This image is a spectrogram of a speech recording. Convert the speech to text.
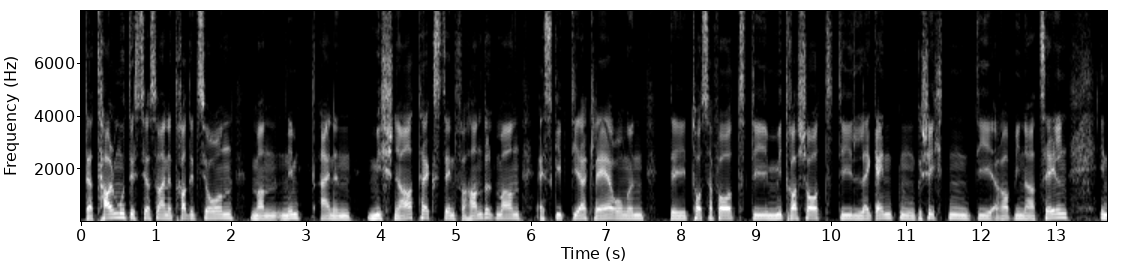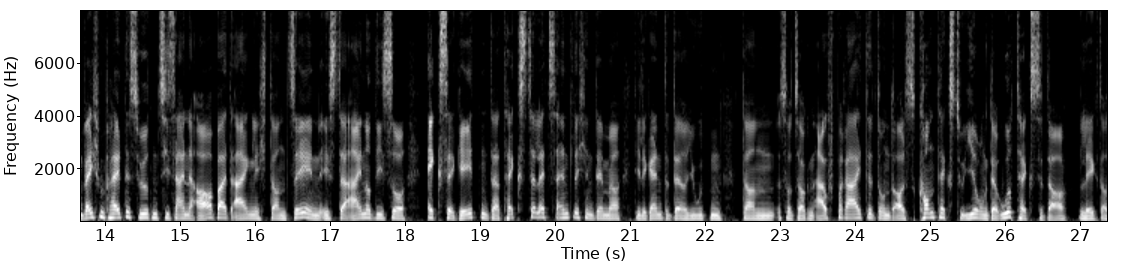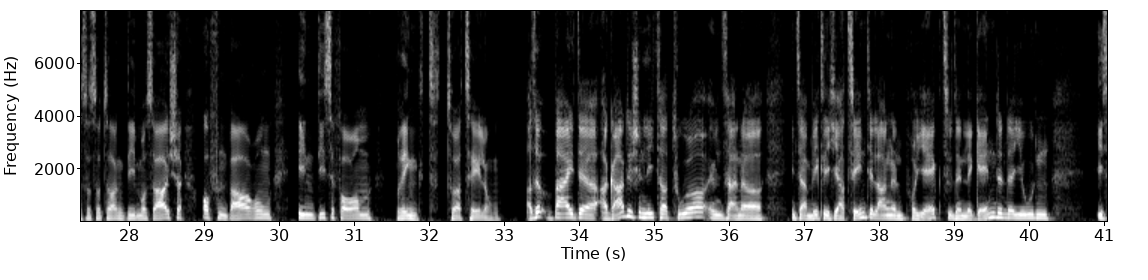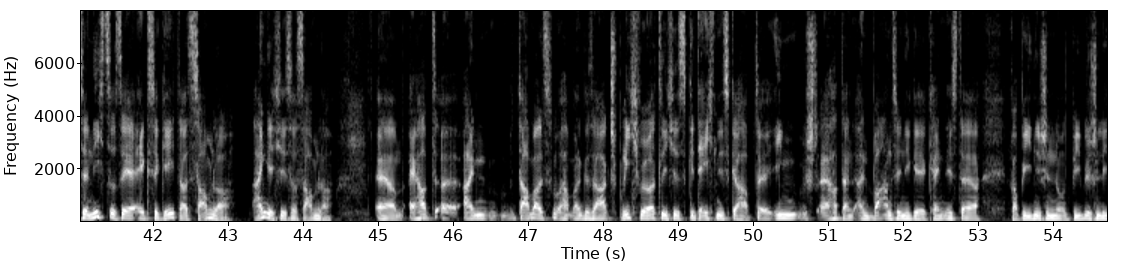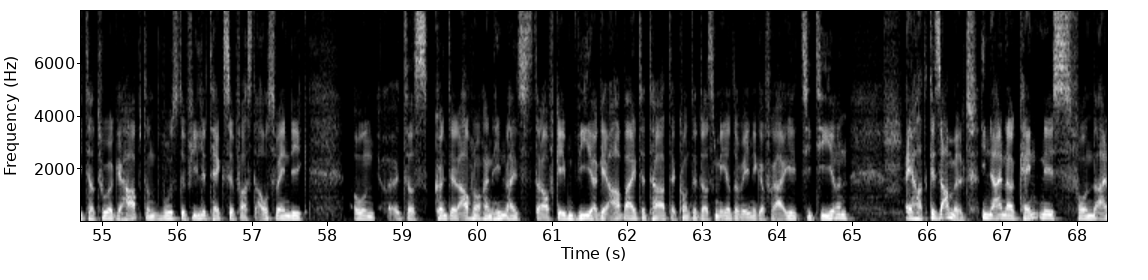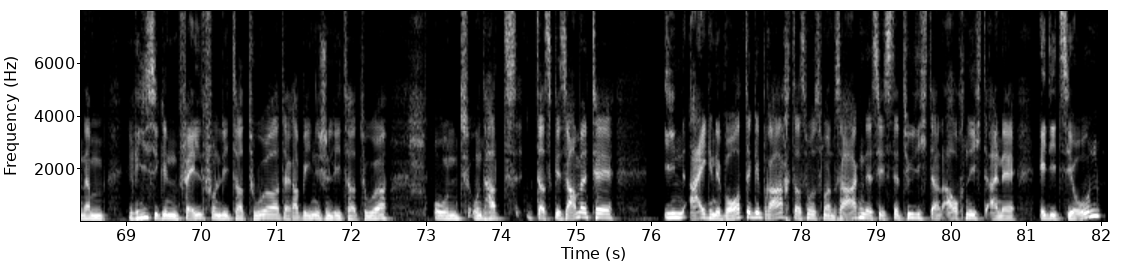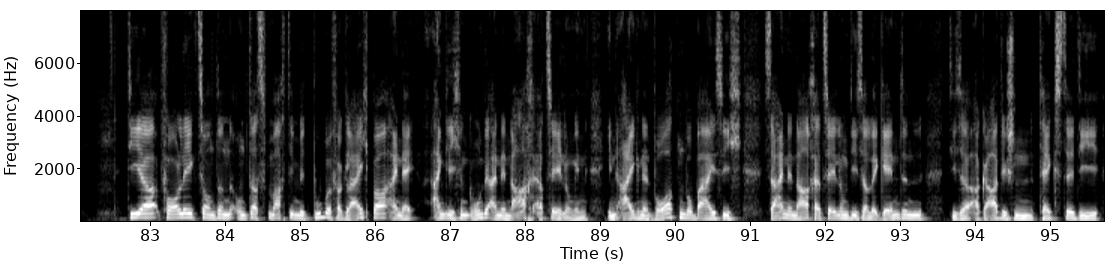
der Talmud ist ja so eine Tradition, man nimmt einen Mishnah-Text, den verhandelt man, es gibt die Erklärungen, die Tosafot, die Midrashot, die Legenden und Geschichten, die Rabbiner erzählen. In welchem Verhältnis würden Sie seine Arbeit eigentlich dann sehen? Ist er einer dieser Exegeten der Texte letztendlich, indem er die Legende der Juden dann sozusagen aufbereitet und als Kontextuierung der Urtexte darlegt, also sozusagen die mosaische Offenbarung in diese Form bringt zur Erzählung? Also bei der agadischen Literatur in, seiner, in seinem wirklich jahrzehntelangen Projekt zu den Legenden der Juden ist er nicht so sehr Exeget als Sammler. Eigentlich ist er Sammler. Ähm, er hat äh, ein, damals hat man gesagt, sprichwörtliches Gedächtnis gehabt. Er, ihm, er hat ein, ein wahnsinnige Kenntnis der rabbinischen und biblischen Literatur gehabt und wusste viele Texte fast auswendig und äh, das könnte auch noch einen Hinweis darauf geben, wie er gearbeitet hat. Er konnte das mehr oder weniger frei zitieren. Er hat gesammelt in einer Kenntnis von einem riesigen Feld von Literatur, der rabbinischen Literatur, und, und hat das Gesammelte in eigene Worte gebracht. Das muss man sagen. Es ist natürlich dann auch nicht eine Edition, die er vorlegt, sondern, und das macht ihn mit Buber vergleichbar, eine, eigentlich im Grunde eine Nacherzählung in, in eigenen Worten, wobei sich seine Nacherzählung dieser Legenden, dieser agadischen Texte, die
